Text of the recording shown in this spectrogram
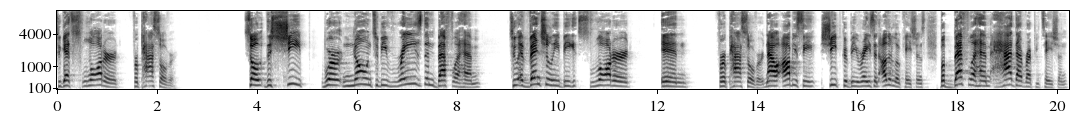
to get slaughtered for Passover. So the sheep were known to be raised in Bethlehem to eventually be slaughtered in for Passover. Now, obviously, sheep could be raised in other locations, but Bethlehem had that reputation.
